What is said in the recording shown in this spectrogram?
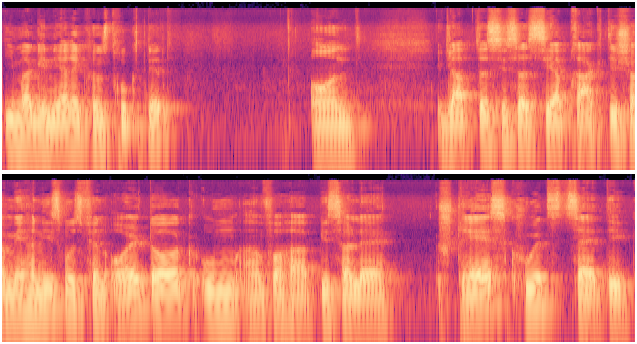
imaginäre Konstrukt nicht. Und ich glaube, das ist ein sehr praktischer Mechanismus für den Alltag, um einfach ein bisschen Stress kurzzeitig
